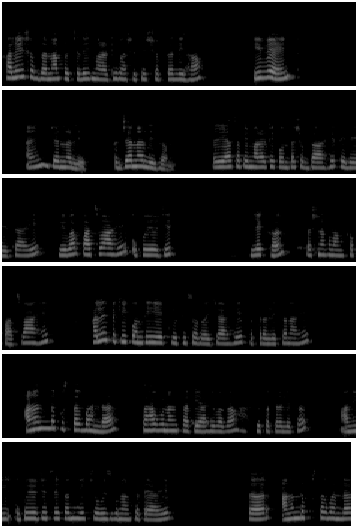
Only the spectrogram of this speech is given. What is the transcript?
खालील शब्दांना प्रचलित मराठी भाषेतील शब्द लिहा. इव्हेंट अँड जर्नलिस्ट जर्नलिझम तर यासाठी मराठी कोणता शब्द आहे ते लिहायचं आहे. विभाग पाचवा आहे उपयोजित लेखन. प्रश्न क्रमांक पाचवा आहे. खालीलपैकी कोणतीही एक कृती सोडवायची आहे पत्रलेखन आहे. आनंद पुस्तक भांडार सहा गुणांसाठी आहे बघा हे पत्रलेखन. आणि उपयोजित लेखन हे चोवीस गुणांसाठी आहे. तर आनंद पुस्तक भंडार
